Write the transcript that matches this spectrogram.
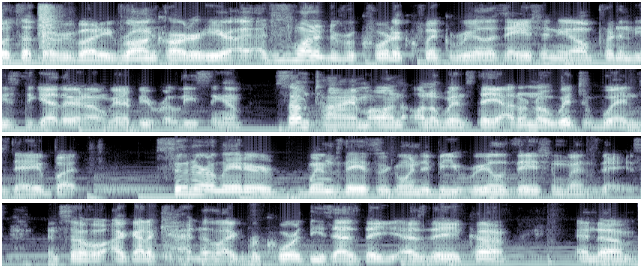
What's up, everybody? Ron Carter here. I, I, just wanted to record a quick realization. You know, I'm putting these together and I'm going to be releasing them sometime on, on a Wednesday. I don't know which Wednesday, but sooner or later, Wednesdays are going to be realization Wednesdays. And so I got to kind of like record these as they as they come. And um,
